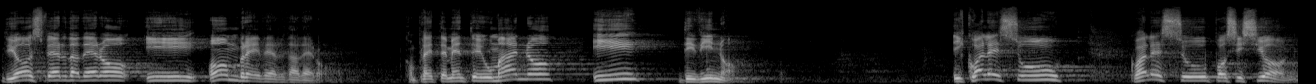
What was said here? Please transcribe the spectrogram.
Dios verdadero y hombre verdadero, completamente humano y divino. ¿Y cuál es su, cuál es su posición?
